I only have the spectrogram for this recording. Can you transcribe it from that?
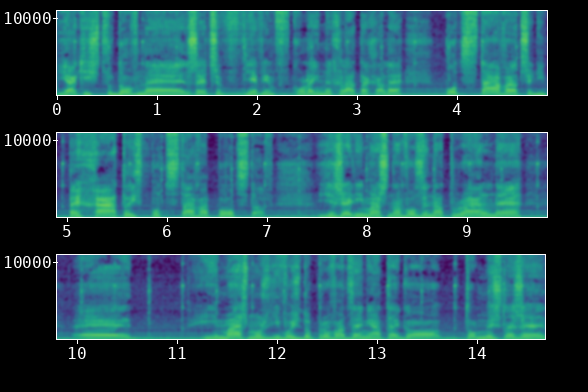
jakieś cudowne rzeczy, nie wiem, w kolejnych latach, ale podstawa, czyli pH, to jest podstawa podstaw. Jeżeli masz nawozy naturalne, e, i masz możliwość doprowadzenia tego, to myślę, że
